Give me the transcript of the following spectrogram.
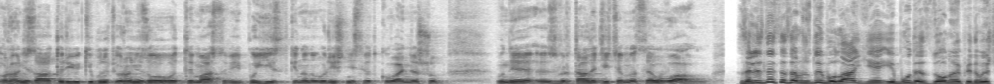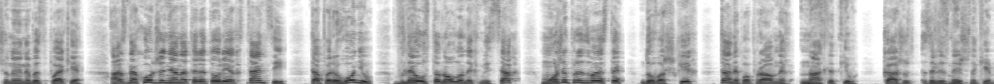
організаторів, які будуть організовувати масові поїздки на новорічні святкування, щоб вони е, звертали дітям на це увагу. Залізниця завжди була, є і буде зоною підвищеної небезпеки. А знаходження на територіях станцій та перегонів в неустановлених місцях може призвести до важких та непоправних наслідків, кажуть залізничники.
